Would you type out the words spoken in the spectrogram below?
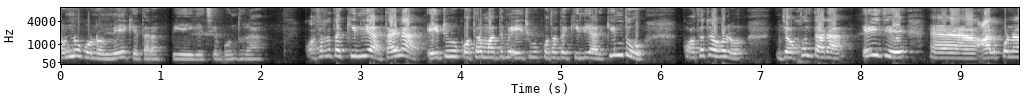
অন্য কোনো মেয়েকে তারা পেয়ে গেছে বন্ধুরা। কথাটা তো ক্লিয়ার তাই না? এইটুকু কথার মাধ্যমে এইটুকু কথাটা ক্লিয়ার কিন্তু কথাটা হলো যখন তারা এই যে আহ, আলপনা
